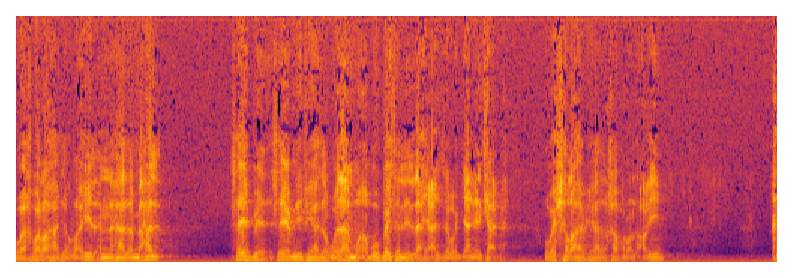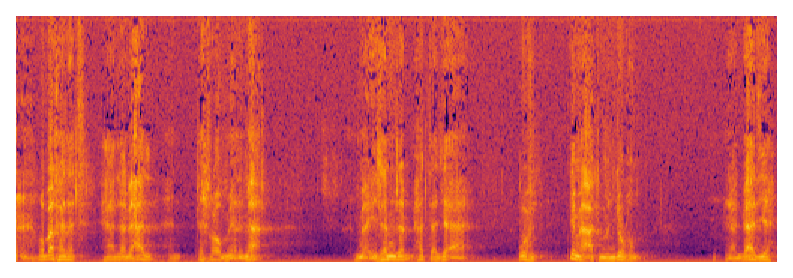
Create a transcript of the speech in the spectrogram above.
وأخبرها جبرائيل أن هذا المحل سيبني في هذا الغلام وأبوه بيتا لله عز وجل يعني الكعبة. وبشرها بهذا الخبر العظيم. في هذا المحل تشرب من الماء ماء زمزم حتى جاء وفد جماعة من جرهم من البادية.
